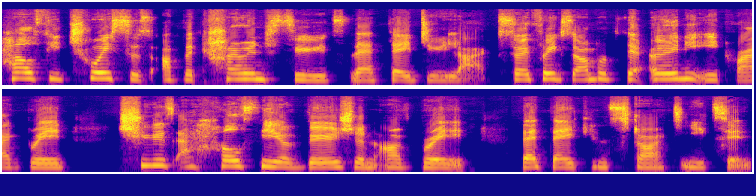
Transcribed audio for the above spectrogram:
healthy choices of the current foods that they do like. So, for example, if they only eat white bread, choose a healthier version of bread that they can start eating.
